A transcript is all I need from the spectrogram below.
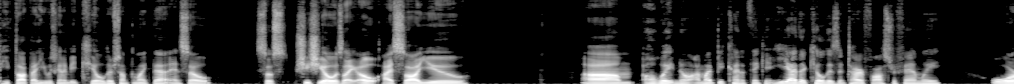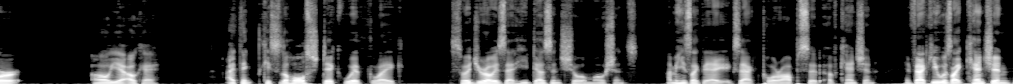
he thought that he was going to be killed or something like that and so so Shishio was like, "Oh, I saw you." Um. Oh wait, no. I might be kind of thinking he either killed his entire foster family, or, oh yeah, okay. I think okay. So the whole shtick with like Sojiro is that he doesn't show emotions. I mean, he's like the exact polar opposite of Kenshin. In fact, he was like Kenshin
